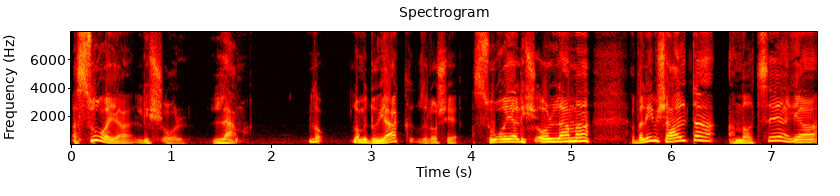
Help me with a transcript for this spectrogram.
אסור היה לשאול למה. לא, מדויק, זה לא שאסור היה לשאול למה, אבל אם שאלת, המרצה היה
